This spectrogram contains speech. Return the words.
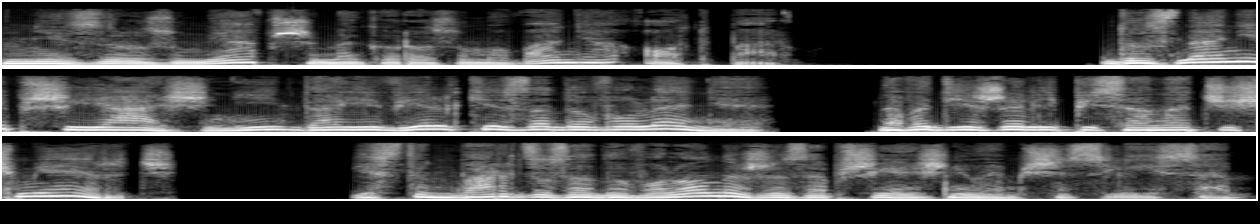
Nie zrozumiawszy mego rozumowania, odparł. Doznanie przyjaźni daje wielkie zadowolenie, nawet jeżeli pisana ci śmierć. Jestem bardzo zadowolony, że zaprzyjaźniłem się z lisem.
